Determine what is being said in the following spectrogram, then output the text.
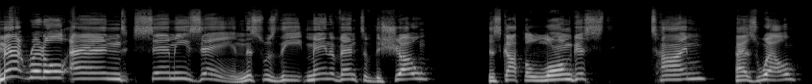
Matt Riddle and Sami Zayn. This was the main event of the show. This got the longest time as well.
